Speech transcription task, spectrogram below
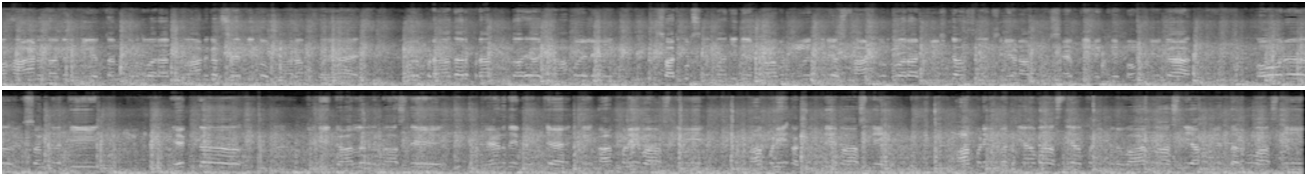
ਮਹਾਨ ਨਗਰ ਕੀਰਤਨ ਗੁਰਦੁਆਰਾ ਦੀਵਾਨਗੜ੍ਹ ਸਾਹਿਬ ਜੀ ਤੋਂ ਪ੍ਰਾਰੰਭ ਹੋਇਆ ਹੈ ਔਰ ਪੜਾਦਰ ਪ੍ਰਾਪਤ ਹੁੰਦਾ ਹੋਇਆ ਸ਼ਾਮ ਵੇਲੇ ਸਤਿਗੁਰ ਸਾਹਿਬਾਂ ਜੀ ਦੇ ਪਾਵਨ ਪਵਿੱਤਰ ਅਸਥਾਨ ਗੁਰਦੁਆਰਾ ਸ਼ੀਸ਼ਗੰਜ ਸਾਹਿਬ ਸ੍ਰੀ ਅਨੰਦਪੁਰ ਸਾਹਿਬ ਜੀ ਵਿਖੇ ਪਹੁੰਚੇਗਾ ਔਰ ਸੰਗਤ ਜੀ ਇੱਕ ਜਿਹੜੀ ਗੱਲ ਵਾਸਤੇ ਰਹਿਣ ਦੇ ਵਿੱਚ ਹੈ ਕਿ ਆਪਣੇ ਵਾਸਤੇ, ਆਪਣੇ ਅਕੀਦੇ ਵਾਸਤੇ, ਆਪਣੇ ਬੱਚਿਆਂ ਵਾਸਤੇ, ਆਪਣੇ ਪਰਿਵਾਰ ਵਾਸਤੇ, ਆਪਣੇ ਧਰਮ ਵਾਸਤੇ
